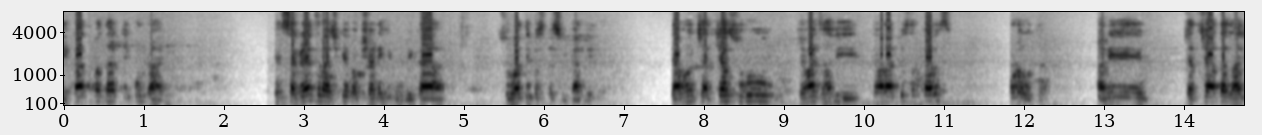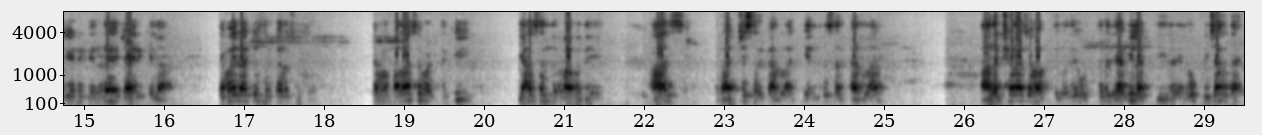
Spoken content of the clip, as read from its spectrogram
एकात्मता टिकून राहावी. हे सगळ्याच राजकीय पक्षाने ही भूमिका सुरुवातीपासून स्वीकारलेली आहे. त्यामुळे चर्चा सुरू जेव्हा झाली तेव्हा राज्य सरकारच पुढं होतं. आणि चर्चा आता झाली आणि निर्णय जाहीर केला तेव्हाही राज्य सरकारच होतं. त्यामुळे मला असं वाटतं की या संदर्भामध्ये आज राज्य सरकारला केंद्र सरकारला आरक्षणाच्या बाबतीमध्ये उत्तरं द्यावी लागतील आणि लोक विचारत आहेत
